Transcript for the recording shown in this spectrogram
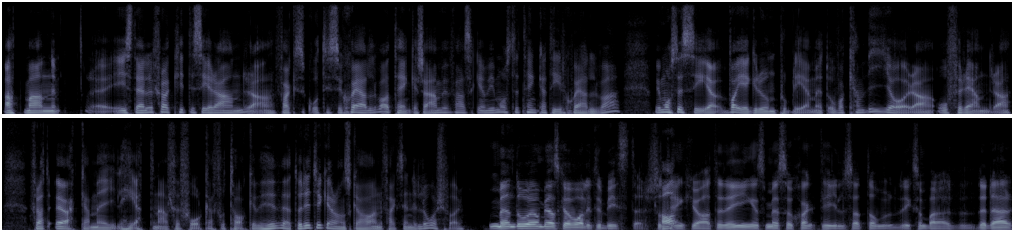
att man eh, istället för att kritisera andra, faktiskt gå till sig själva och tänka så här, men fasiken, vi måste tänka till själva. Vi måste se vad är grundproblemet och vad kan vi göra och förändra för att öka möjligheterna för folk att få tak över huvudet. Och det tycker jag de ska ha en, faktiskt en eloge för. Men då om jag ska vara lite bister så Ja. tänker jag att det är ingen som är så gentil så att de liksom bara, det där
